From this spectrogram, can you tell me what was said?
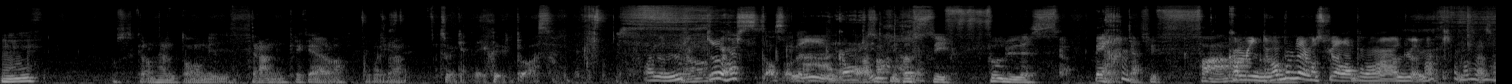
Mm. Och så ska de hämta honom i Frankrike här, va? Ja, det. Jag tror det kan bli sjukt bra alltså. Ja, det är mycket höst alltså. Det är ju Alltså, galet. höst är fullspäckat. Fy fan. Kommer inte vara problem att spela på DreamHack om man säger så.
